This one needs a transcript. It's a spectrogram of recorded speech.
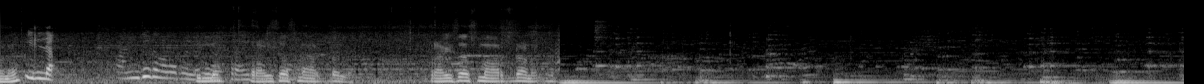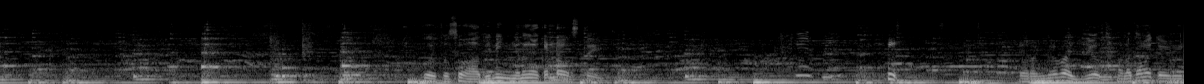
ആണ്. ഇല്ല. 5 ഡോളർ ഇല്ല അല്ലേ പ്രൈസ് പ്രൈസ് ആസ് മാർക്ക്ഡ് അല്ല. പ്രൈസ് ആസ് മാർക്ക്ഡ് ആണ്. ഓ ഇപ്പൊ സ്വാധീനം ഇങ്ങനെ നോക്കേണ്ട അവസ്ഥയായി. ഇറങ്ങിയ വയ്യോ? നടക്കാൻ പറ്റുമോ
